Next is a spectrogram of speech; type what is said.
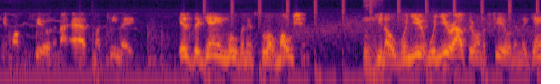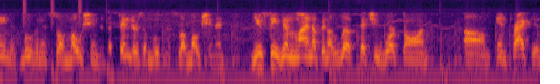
came off the field and I asked my teammates, is the game moving in slow motion? Mm-hmm. You know, when you when you're out there on the field and the game is moving in slow motion, the defenders are moving in slow motion, and you see them line up in a look that you worked on um, in practice,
